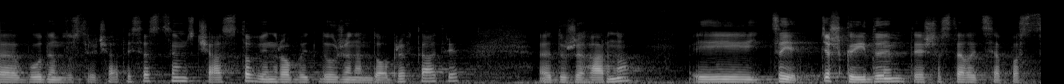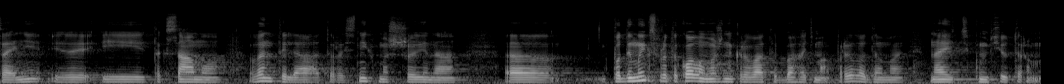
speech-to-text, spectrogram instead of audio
Е, Будемо зустрічатися з цим часто. Він робить дуже нам добре в театрі, дуже гарно. І це є тяжкий дим, те, що стелиться по сцені, і, і так само вентилятори, сніг-машина. Е, По DMX протоколу можна керувати багатьма приладами, навіть комп'ютерами.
